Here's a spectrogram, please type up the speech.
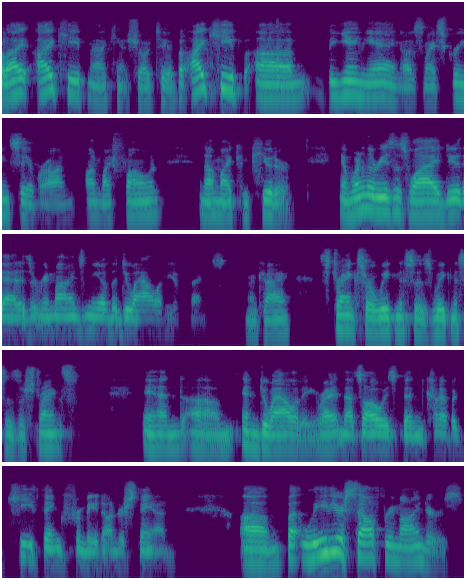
But I, I keep, I can't show it to you, but I keep um, the yin yang as my screensaver on, on my phone and on my computer. And one of the reasons why I do that is it reminds me of the duality of things. Okay. Strengths or weaknesses, weaknesses or strengths and um, and duality, right? And that's always been kind of a key thing for me to understand. Um, but leave yourself reminders,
